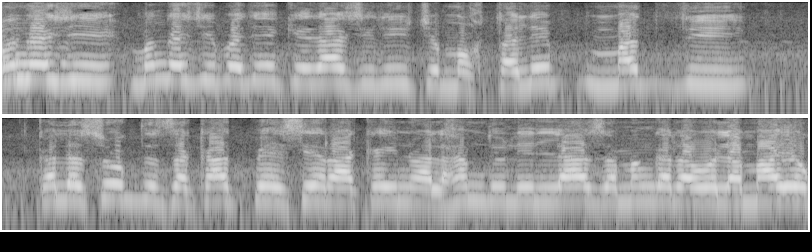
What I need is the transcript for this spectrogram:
منګه جی منګه جی په دې کې دا چې مختلف مد دي کله څوک د زکات پیسې راکوي نو الحمدلله زمونږ د علما یو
